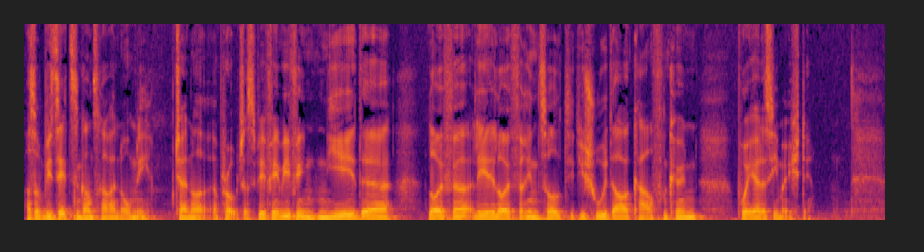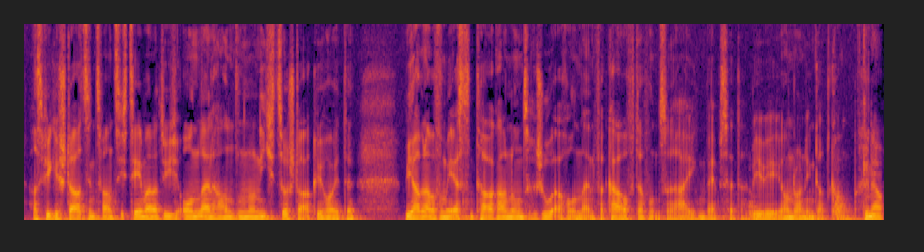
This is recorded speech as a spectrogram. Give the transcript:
Also wir setzen ganz klar einen Omni-Channel-Approach. Also wir, wir finden jede Läufer, jede Läuferin sollte die Schuhe da kaufen können, wo er sie möchte. Als wir gestartet sind 2010 war natürlich Online-Handel noch nicht so stark wie heute. Wir haben aber vom ersten Tag an unsere Schuhe auch online verkauft auf unserer eigenen Website www.onrunning.com. Genau.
